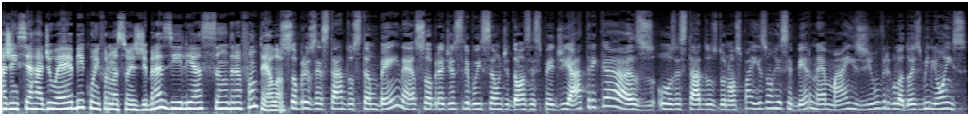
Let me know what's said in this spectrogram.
Agência Rádio Web, com informações de Brasília, Sandra Fontela. Sobre os estados também, né, sobre a distribuição de doses pediátricas, os estados do nosso país vão receber, né, mais de 1,2 milhões milhões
